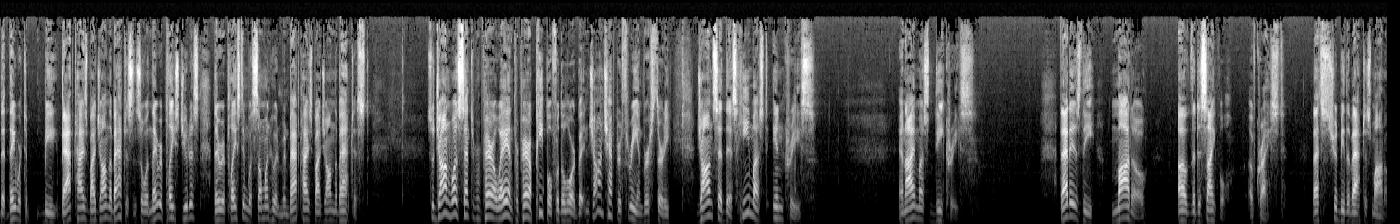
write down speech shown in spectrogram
that they were to be baptized by John the Baptist. And so when they replaced Judas, they replaced him with someone who had been baptized by John the Baptist. So John was sent to prepare a way and prepare a people for the Lord. But in John chapter 3 and verse 30, John said this He must increase, and I must decrease. That is the motto of the disciple of Christ. That should be the Baptist motto.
